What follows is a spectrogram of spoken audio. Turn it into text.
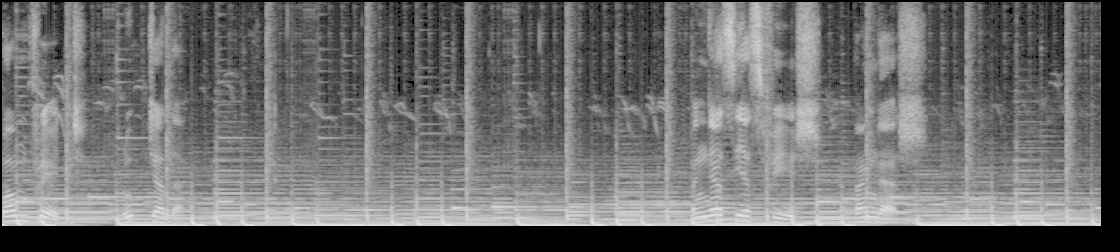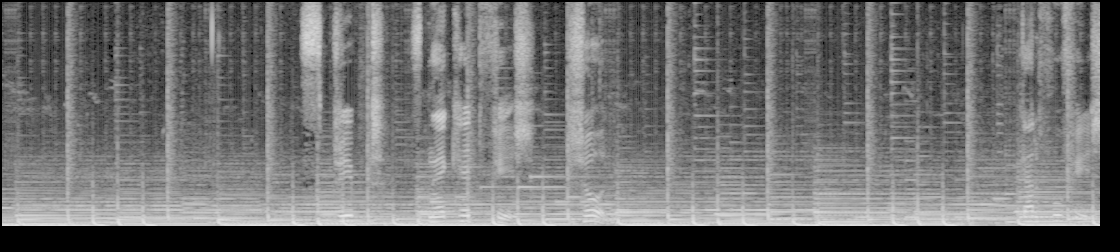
পমফ্রেট রূপচাঁদা পাঙ্গাসিয়াস ফিশ পাঙ্গাস স্ট্রিপড স্নেকহেড ফিশ শোল কার্ফু ফিশ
